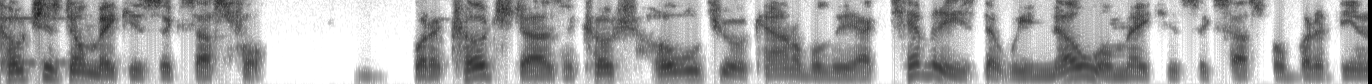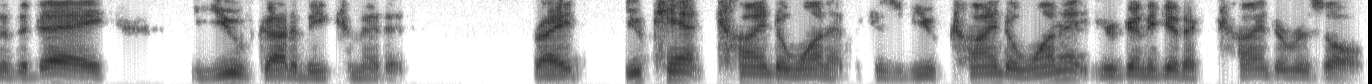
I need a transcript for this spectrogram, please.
coaches don't make you successful. What a coach does, a coach holds you accountable to the activities that we know will make you successful. But at the end of the day, you've got to be committed, right? You can't kind of want it because if you kind of want it, you're going to get a kind of result.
